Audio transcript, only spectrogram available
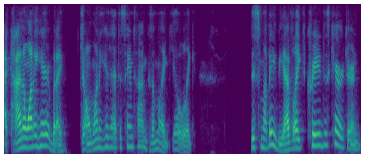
I kind of want to hear it, but I don't want to hear that at the same time because I'm like, yo, like this is my baby. I've like created this character, and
